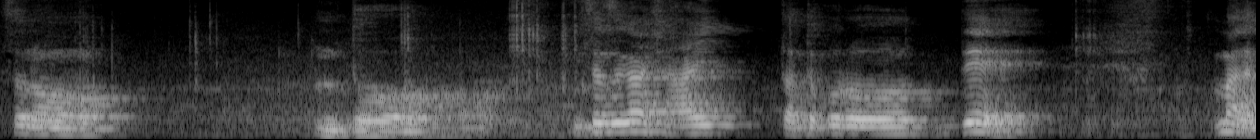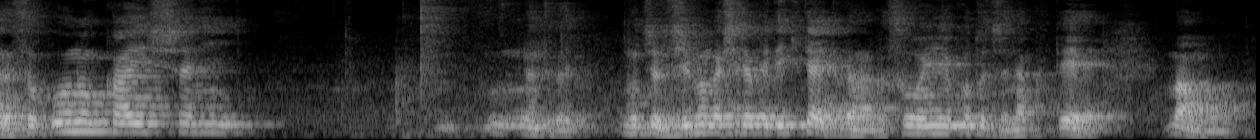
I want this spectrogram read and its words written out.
そのうんと印刷会社入ったところでまあだからそこの会社になんていうかもちろん自分が調べていきたいとかなんかそういうことじゃなくてまあも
